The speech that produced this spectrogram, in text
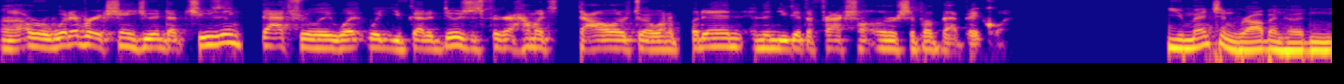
uh, or whatever exchange you end up choosing, that's really what, what you've got to do is just figure out how much dollars do I want to put in, and then you get the fractional ownership of that Bitcoin. You mentioned Robinhood, and,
